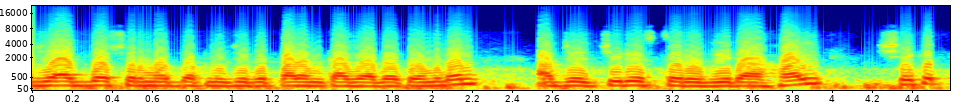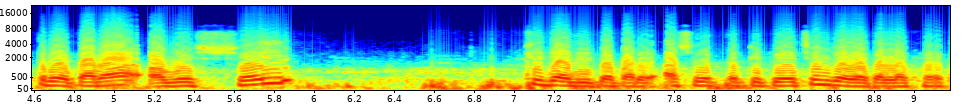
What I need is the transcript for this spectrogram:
যে এক বছরের মধ্যে আপনি যদি পারেন কাজ আদায় করে নেবেন। আর যদি চিরস্থ রোগীরা হয়, সেক্ষেত্রে তারা অবশ্যই ফিদা দিতে পারে। আসলে উত্তরটি পেয়েছেন, জাজাকাল্লাহ খের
